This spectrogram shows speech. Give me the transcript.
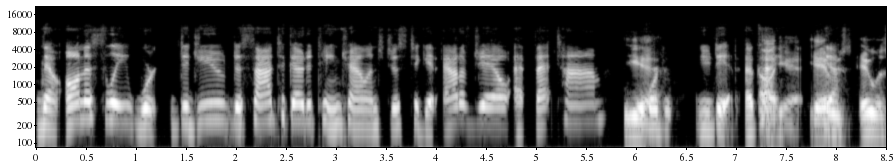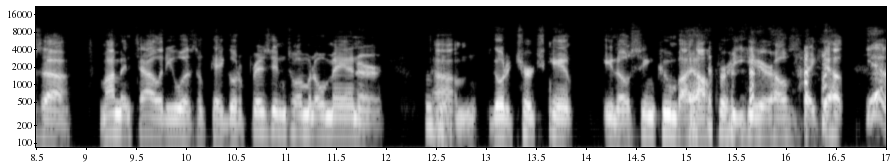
Now, honestly, were did you decide to go to Teen Challenge just to get out of jail at that time? Yeah. Did, you did. Oh, okay. Oh yeah. yeah. It yeah. was it was uh my mentality was okay, go to prison until I'm an old man or mm-hmm. um go to church camp, you know, sing kumbaya for a year. I was like, yeah, yeah.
